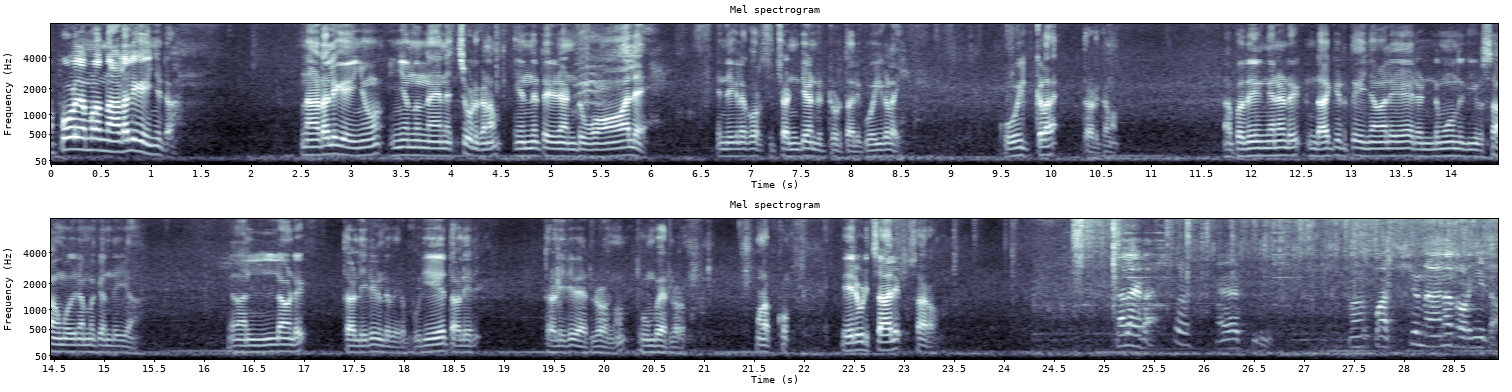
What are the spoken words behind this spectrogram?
അപ്പോൾ നമ്മൾ നടൽ കഴിഞ്ഞിട്ടാ. നടൽ കഴിഞ്ഞു. ഇനി ഒന്ന് നനച്ചു കൊടുക്കണം. എന്നിട്ട് രണ്ട് ഓല എന്തെങ്കിലും കുറച്ച് ചണ്ടി കണ്ട് ഇട്ട് കൊടുത്താൽ കോഴികളെ കോഴിക്കളെ തടുക്കണം. അപ്പോൾ ഇത് ഇങ്ങനെ ഉണ്ടാക്കിയെടുത്ത് കഴിഞ്ഞാൽ രണ്ട് മൂന്ന് ദിവസം ആകുമ്പോൾ നമുക്ക് എന്ത് ചെയ്യാം? നല്ലോണ്ട് തളിര് കൊണ്ട് വരും. പുതിയ തളിര്. തളിര് വരൽ തുടങ്ങും തൂമ്പ് വരൽ തുടങ്ങും മുളക്കും വേര് പിടിച്ചാൽ സാറാവും ഫസ്റ്റ് നന തുടങ്ങിയിട്ടാ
